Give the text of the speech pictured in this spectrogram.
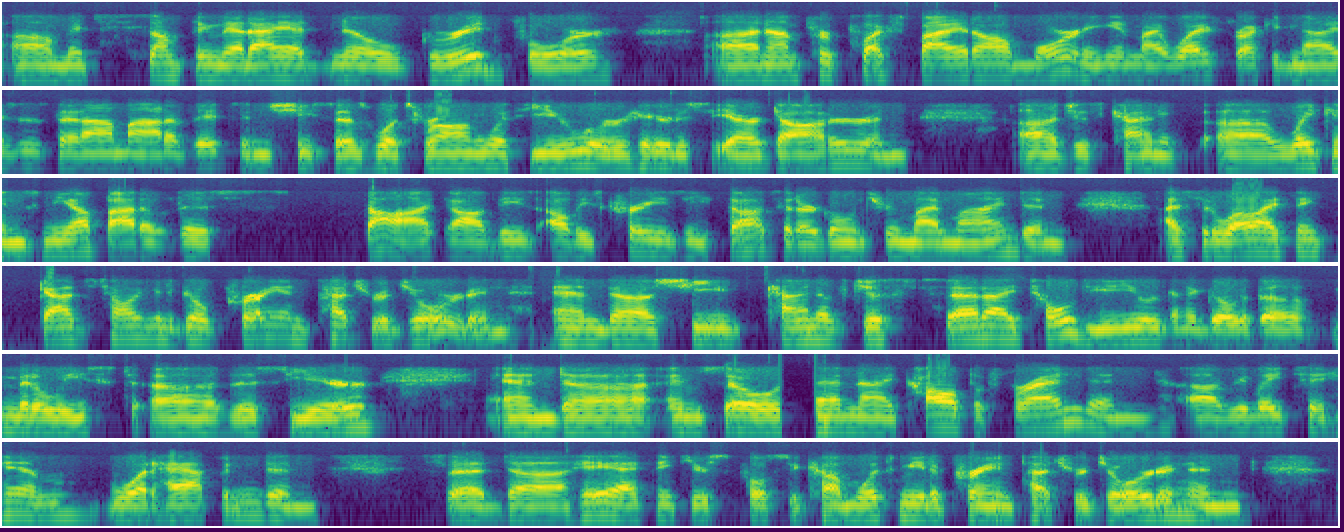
Um, it's something that I had no grid for. Uh, and I'm perplexed by it all morning. And my wife recognizes that I'm out of it, and she says, "What's wrong with you? We're here to see our daughter," and uh, just kind of uh, wakens me up out of this thought, all these all these crazy thoughts that are going through my mind. And I said, "Well, I think God's telling me to go pray in Petra, Jordan. And uh, she kind of just said, I told you you were going to go to the Middle East uh, this year. And, uh, and so then I called up a friend and uh, relate to him what happened and said, uh, Hey, I think you're supposed to come with me to pray in Petra, Jordan. And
